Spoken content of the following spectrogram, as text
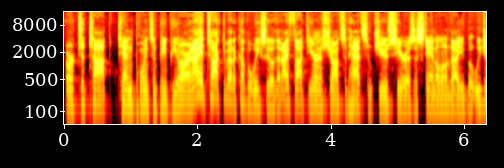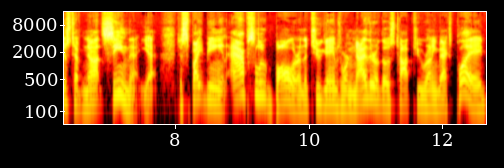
or to top 10 points in PPR. And I had talked about a couple weeks ago that I thought D'Ernest Johnson had some juice here as a standalone value, but we just have not seen that yet. Despite being an absolute baller in the two games where neither of those top two running backs played,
